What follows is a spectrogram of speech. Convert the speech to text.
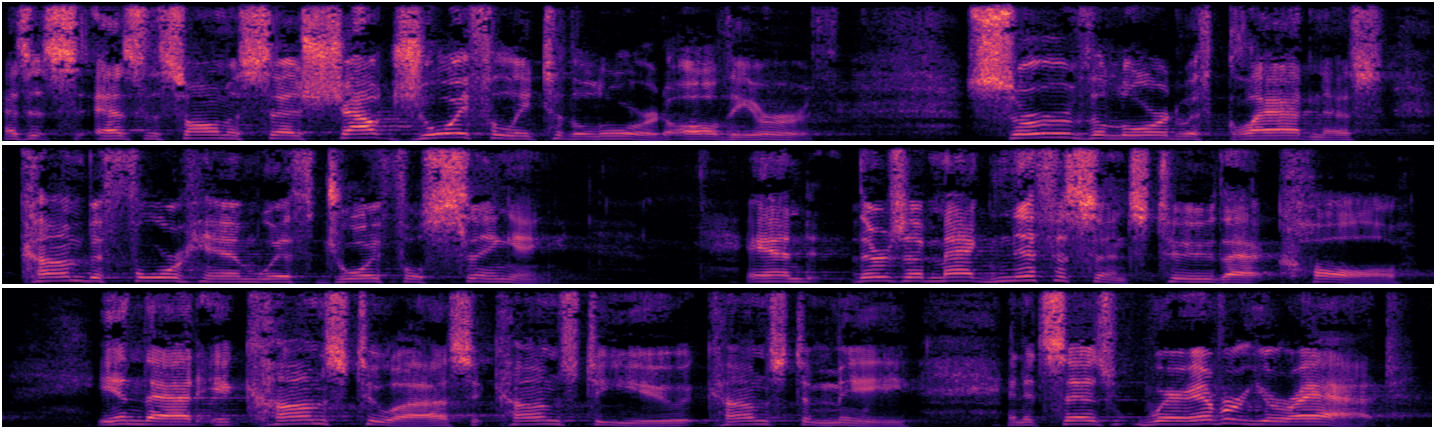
As, as the psalmist says, shout joyfully to the Lord, all the earth. Serve the Lord with gladness. Come before him with joyful singing. And there's a magnificence to that call in that it comes to us, it comes to you, it comes to me, and it says, wherever you're at,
